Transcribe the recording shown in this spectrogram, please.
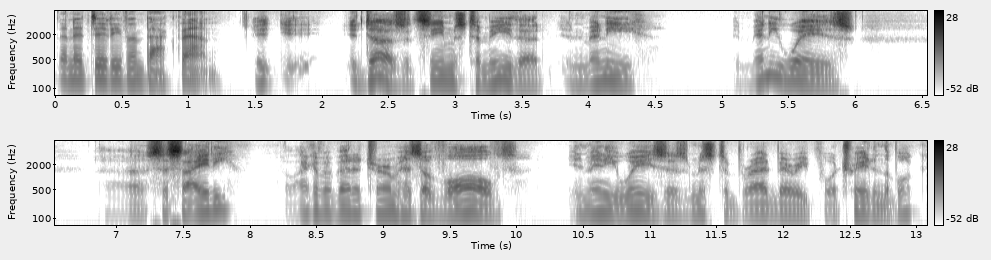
than it did even back then. It, it it does. It seems to me that in many in many ways, uh, society, for lack of a better term, has evolved in many ways as Mr. Bradbury portrayed in the book.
